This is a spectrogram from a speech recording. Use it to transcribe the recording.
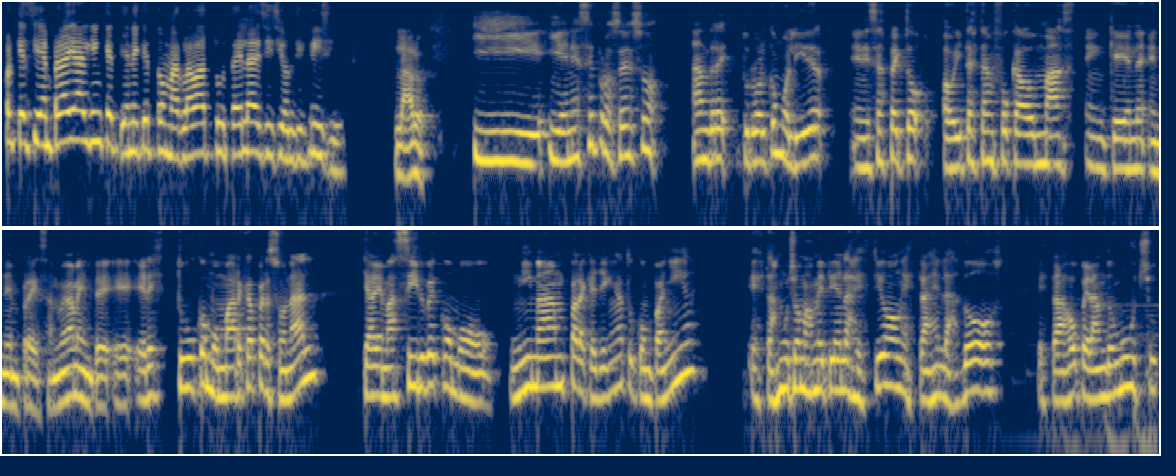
Porque siempre hay alguien que tiene que tomar la batuta y la decisión difícil. Claro. Y, y en ese proceso, André, tu rol como líder en ese aspecto ahorita está enfocado más en que en, la empresa. Nuevamente, eh, ¿eres tú como marca personal? Que además sirve como un imán para que lleguen a tu compañía. Estás mucho más metido en la gestión, estás en las dos, estás operando mucho,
